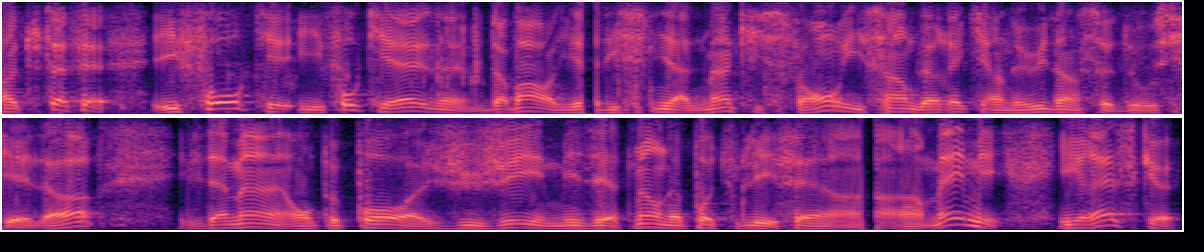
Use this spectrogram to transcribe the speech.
Ah, tout à fait. Il faut qu'il faut qu'il y ait d'abord il y a des signalements qui se font. Il semblerait qu'il y en a eu dans ce dossier-là. Évidemment, on peut pas juger immédiatement. On n'a pas tous les faits en, main, mais il reste que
